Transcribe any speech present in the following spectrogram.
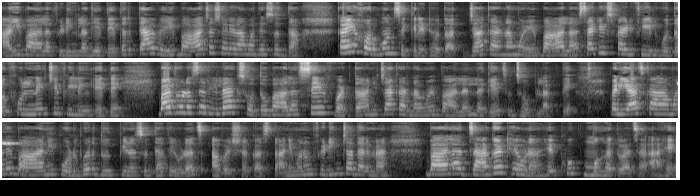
आई बाळाला फिडिंगला घेते तर त्यावेळी बाळाच्या शरीरामध्ये सुद्धा काही हॉर्मोन सिक्रेट होतात ज्या कारणामुळे बाळाला सॅटिस्फाईड फील होतं फुलनेसची फिलिंग येते. बाळ थोडंसं रिलॅक्स होतो बाळाला सेफ वाटतं आणि ज्या कारणामुळे बाळाला लगेच झोप लागते. पण याच काळामध्ये बाळाने पोटभर दूध पिणं सुद्धा तेवढंच आवश्यक असतं आणि म्हणून फिडिंगच्या दरम्यान बाळाला जागं ठेवणं हे खूप महत्त्वाचं आहे.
